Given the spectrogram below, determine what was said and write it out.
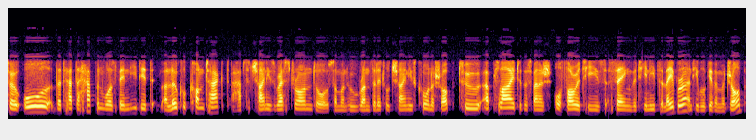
So all that had to happen was they needed a local contact, perhaps a Chinese restaurant or someone who runs a little Chinese corner shop, to apply to the Spanish authorities saying that he needs a laborer and he will give him a job.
